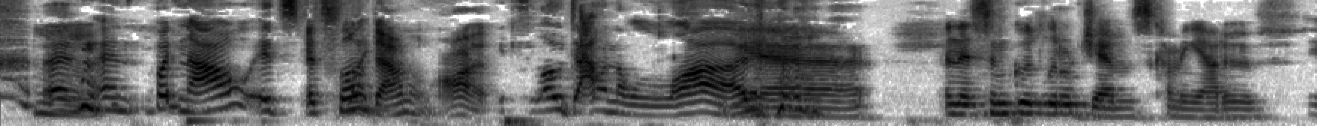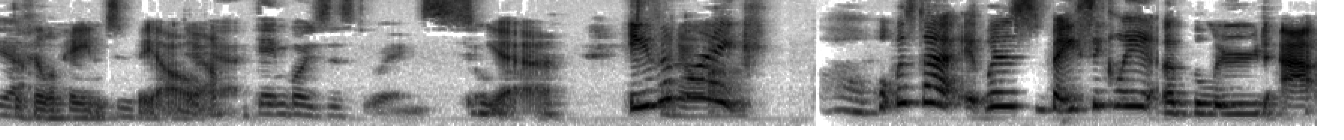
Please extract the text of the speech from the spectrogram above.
And Mhm. and but now it's It's slowed like, down a lot. It's slowed down a lot. Yeah. and there's some good little gems coming out of Yeah. the Philippines and BL. Yeah. yeah. Game Boys is doing so Yeah. Even I know, like, oh, what was that? It was basically a Blued app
